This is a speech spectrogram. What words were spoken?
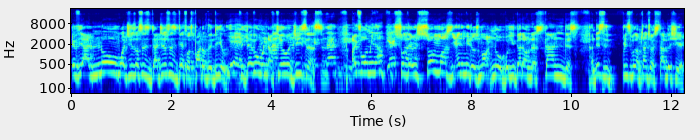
If they had known what Jesus' that Jesus' death was part of the deal, Yeah, the devil wouldn't have killed Jesus. Exactly. Are you following me now? Yes, so sir. there is so much the enemy does not know, but you got to understand this. And this is the principle I'm trying to establish here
